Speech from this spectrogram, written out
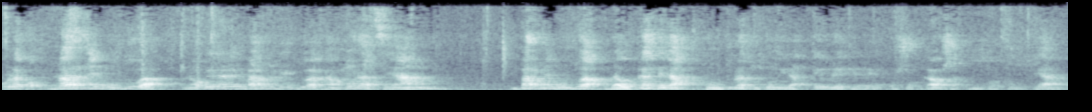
horako barne mundua, nobelaren barne mundua kanporatzean, barne mundua daukatela konturatuko dira eurek ere, oso gauza importantea,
